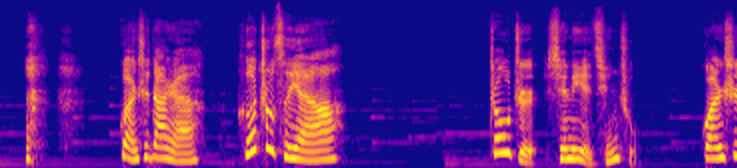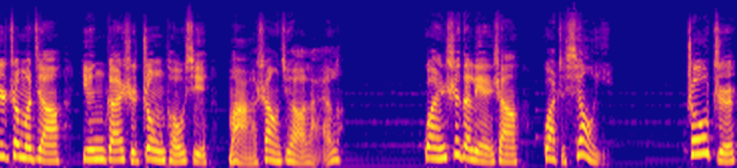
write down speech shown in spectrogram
管事大人，何出此言啊？周芷心里也清楚，管事这么讲，应该是重头戏马上就要来了。管事的脸上挂着笑意，周芷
